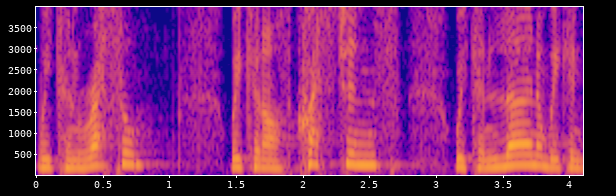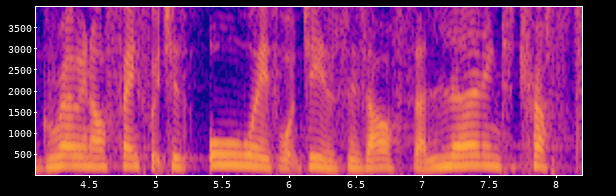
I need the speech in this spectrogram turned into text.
we can wrestle, we can ask questions, we can learn and we can grow in our faith, which is always what Jesus is after learning to trust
